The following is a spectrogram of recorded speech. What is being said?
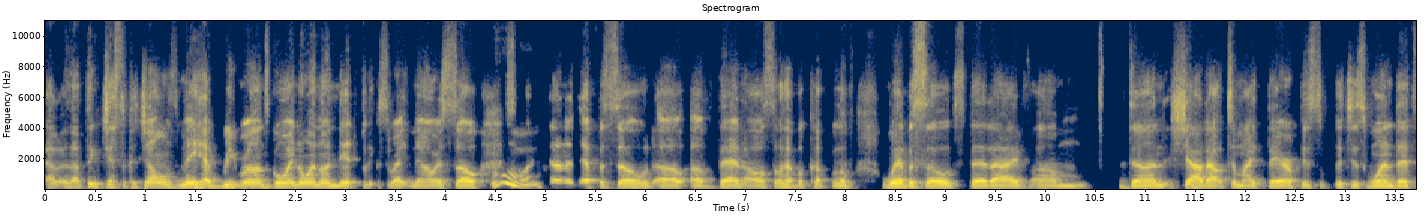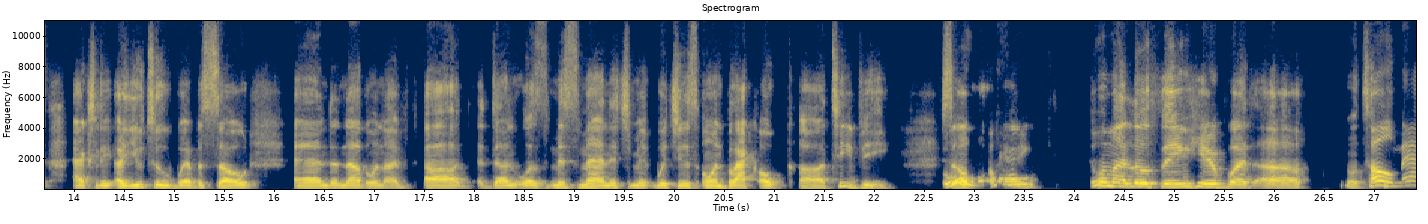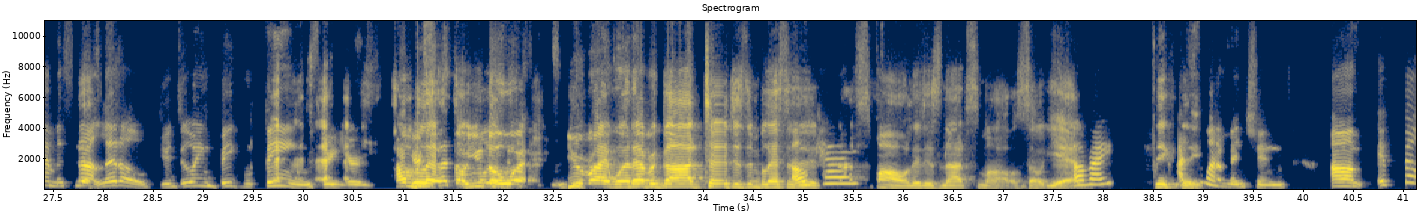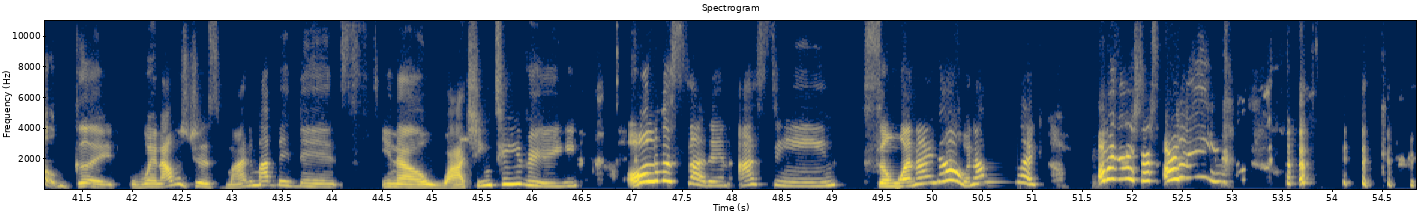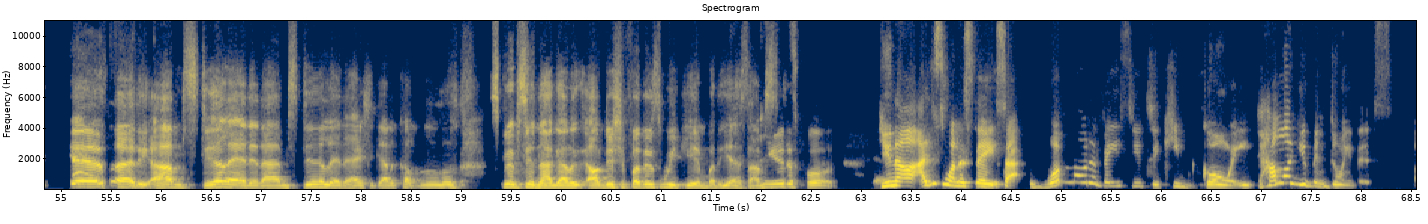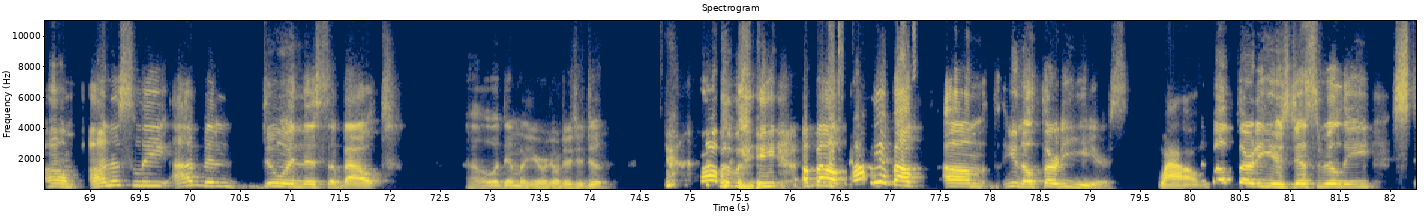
I think Jessica Jones may have reruns going on on Netflix right now or so. so I've done an episode of, of that. I also have a couple of webisodes that I've um, done. Shout out to my therapist, which is one that's actually a YouTube webisode. And another one I've uh, done was Mismanagement, which is on Black Oak uh, TV. Ooh, so okay. doing my little thing here, but uh, oh, ma'am, it's not little. You're doing big things. You're, you're I'm you're blessed. So you know what? You're right. Whatever God touches and blesses okay. it is not small. It is not small. So yeah. All right. Big I just want to mention, um, it felt good when I was just minding my business, you know, watching TV. All of a sudden, I seen someone I know, and I'm like, "Oh my gosh, that's Arlene!" Yes, honey. I'm still at it. I'm still at it. I actually got a couple of little scripts here now. I got an audition for this weekend. But yes, I'm beautiful. You know, I just want to say, so what motivates you to keep going? How long you been doing this? Um, honestly, I've been doing this about how old am I? Probably about probably about um, you know, 30 years. Wow. About 30 years, just really,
